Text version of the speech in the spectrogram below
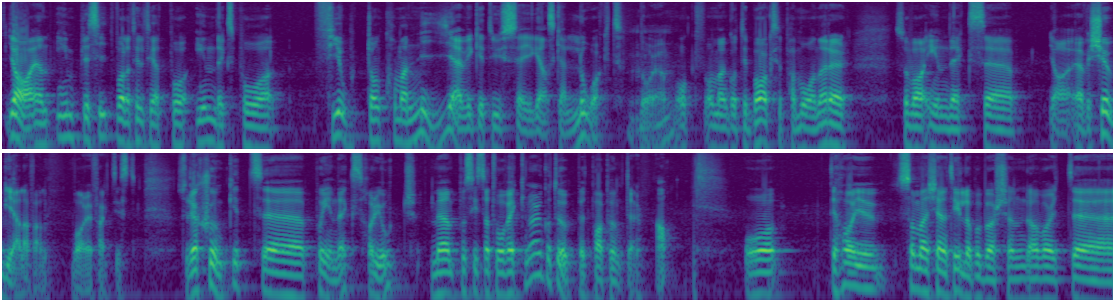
ja, en implicit volatilitet på index på 14,9 vilket ju säger ganska lågt. Då då. Och om man går tillbaka ett par månader så var index eh, ja, över 20 i alla fall var det faktiskt. Så det har sjunkit på index har det gjort. Men på sista två veckorna har det gått upp ett par punkter. Ja. Och det har ju, som man känner till då på börsen, det har varit eh,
